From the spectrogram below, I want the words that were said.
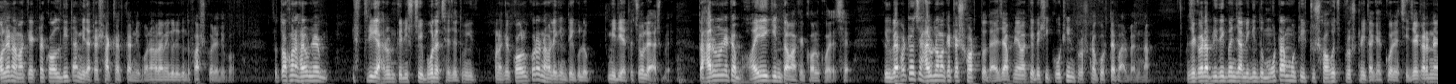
বলেন আমাকে একটা কল দিতে আমি একটা সাক্ষাৎকার নিব নাহলে আমি এগুলো কিন্তু ফাঁস করে দিব। তো তখন হারুনের স্ত্রী হারুনকে নিশ্চয়ই বলেছে যে তুমি ওনাকে কল করো নাহলে কিন্তু এগুলো মিডিয়াতে চলে আসবে। তো হারুন একটা ভয়েই কিন্তু আমাকে কল করেছে। কিন্তু ব্যাপারটা হচ্ছে হারুন আমাকে একটা শর্ত দেয় যে আপনি আমাকে বেশি কঠিন প্রশ্ন করতে পারবেন না। যে কারণে আপনি দেখবেন যে আমি কিন্তু মোটামুটি একটু সহজ প্রশ্নই তাকে করেছি। যে কারণে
